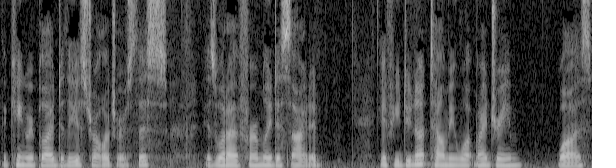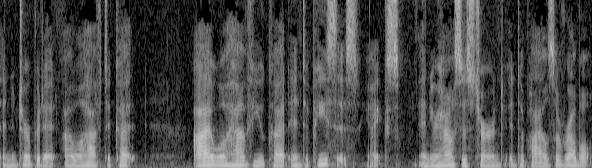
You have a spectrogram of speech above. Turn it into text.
The king replied to the astrologers, This is what I have firmly decided. If you do not tell me what my dream was and interpret it, I will have to cut I will have you cut into pieces, yikes, and your houses turned into piles of rubble.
